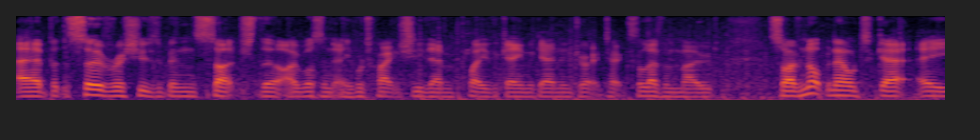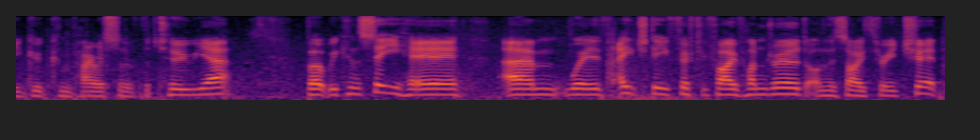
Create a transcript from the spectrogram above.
uh, but the server issues have been such that I wasn't able to actually then play the game again in DirectX 11 mode. So I've not been able to get a good comparison of the two yet. But we can see here um, with HD 5500 on this i3 chip,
